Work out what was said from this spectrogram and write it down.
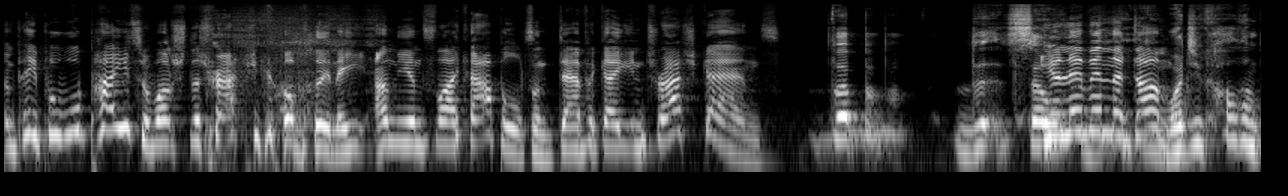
and people will pay to watch the trash goblin eat onions like apples and defecate in trash cans. But, but, but so You live in the dump. What do you call them?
